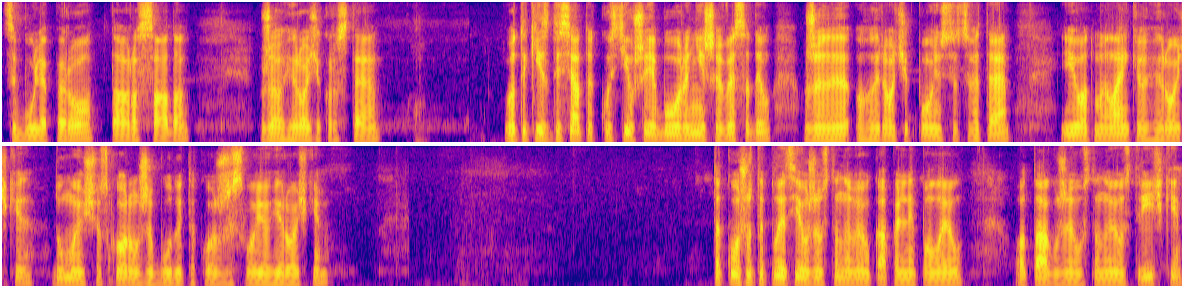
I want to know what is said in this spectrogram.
цибуля перо та розсада. Вже огірочок росте. Отакі з десяток кустів, що я був раніше висадив, вже огірочок повністю цвете. І от маленькі огірочки. Думаю, що скоро вже будуть також свої огірочки. Також у теплиці я вже встановив капельний полив. Отак вже встановив стрічки,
